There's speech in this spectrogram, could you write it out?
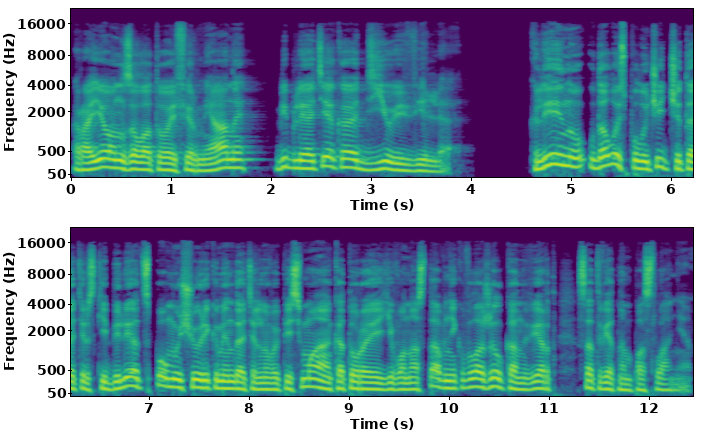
Район Золотой Фермианы, библиотека Дьюивилля. Клейну удалось получить читательский билет с помощью рекомендательного письма, которое его наставник вложил конверт с ответным посланием.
